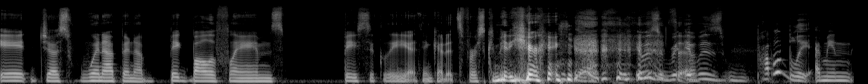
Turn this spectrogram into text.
it just went up in a big ball of flames basically i think at its first committee hearing yeah. it was so. it was probably i mean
